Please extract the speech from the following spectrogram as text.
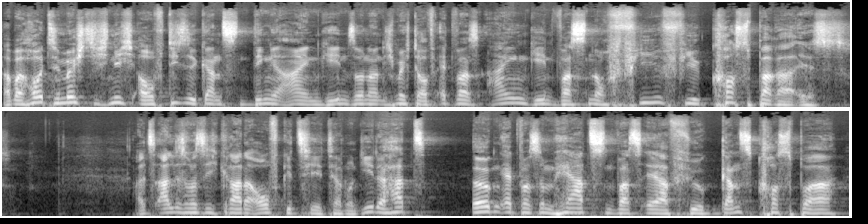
Aber heute möchte ich nicht auf diese ganzen Dinge eingehen, sondern ich möchte auf etwas eingehen, was noch viel, viel kostbarer ist als alles, was ich gerade aufgezählt habe. Und jeder hat irgendetwas im Herzen, was er für ganz kostbar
